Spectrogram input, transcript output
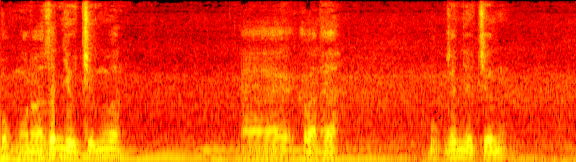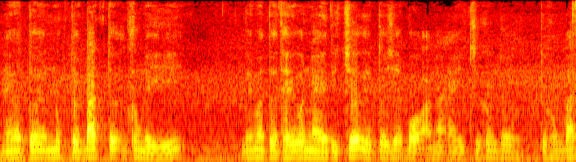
Bụng của nó rất nhiều trứng luôn. À, các bạn thấy bụng rất nhiều trứng. Nếu mà tôi lúc tôi bắt tôi cũng không để ý. Nếu mà tôi thấy con này từ trước thì tôi sẽ bỏ lại chứ không tôi tôi không bắt.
